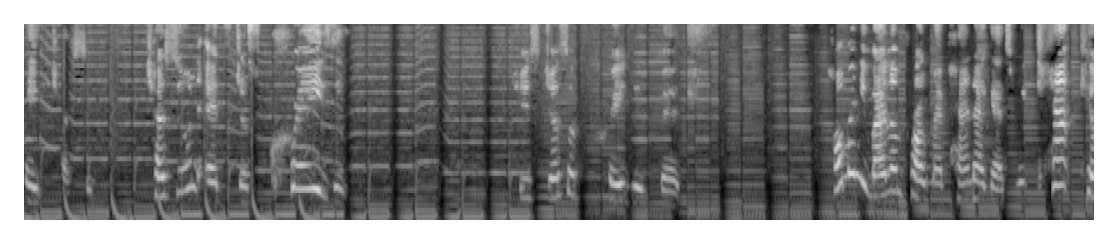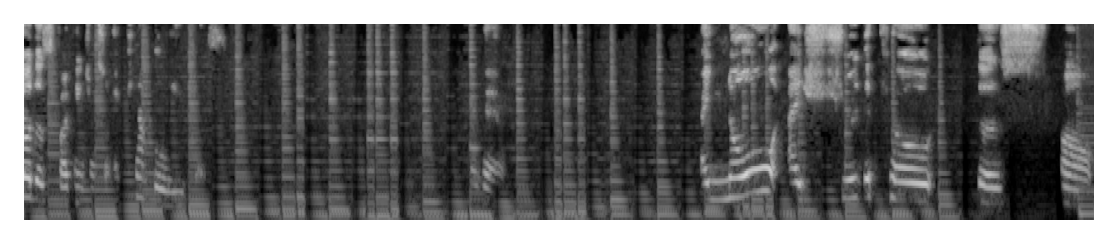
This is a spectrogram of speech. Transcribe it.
hate Chasun. Chasun is just crazy. She's just a crazy bitch. How many violent proc my panda gets? We can't kill this fucking Jackson. I can't believe this. I know I should kill this um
